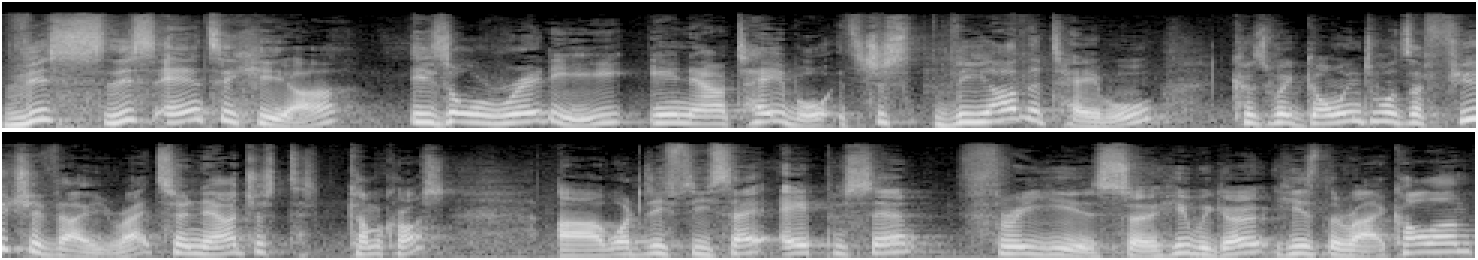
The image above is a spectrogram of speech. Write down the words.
this, this answer here is already in our table. It's just the other table because we're going towards a future value, right? So now just come across. Uh, what did he say? 8%, three years. So here we go. Here's the right column.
